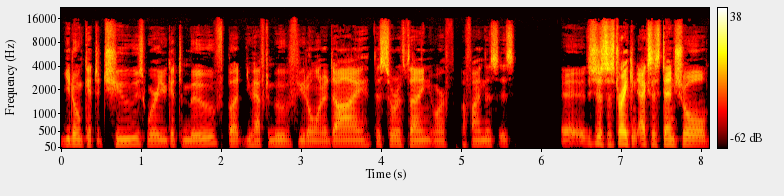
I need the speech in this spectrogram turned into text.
you don't get to choose where you get to move but you have to move if you don't want to die this sort of thing or i find this is it's just a striking existential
